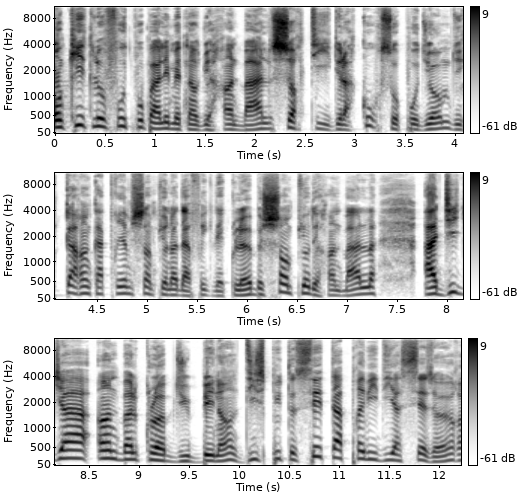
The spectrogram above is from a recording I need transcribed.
On quitte le foot pour parler maintenant du handball, sorti de la course au podium du 44e championnat d'Afrique des clubs champions de handball. Adidja Handball Club du Bénin dispute cet après-midi à 16h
